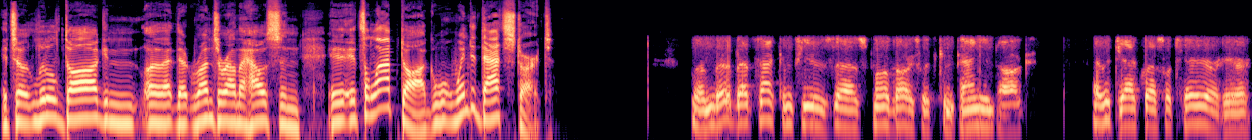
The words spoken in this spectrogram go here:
it's a little dog and uh, that runs around the house and it's a lap dog. When did that start? Well, let's not confuse uh, small dogs with companion dogs. I have a Jack Russell Terrier here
